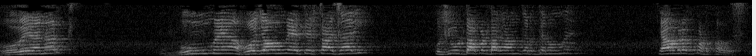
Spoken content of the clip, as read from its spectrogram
होवे अनर्थ हूँ मैं हो जाऊँ मैं यथेष्टाचारी कुछ उल्टा पल्टा काम करते रहूँ मैं? क्या फ़र्क पड़ता उससे?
